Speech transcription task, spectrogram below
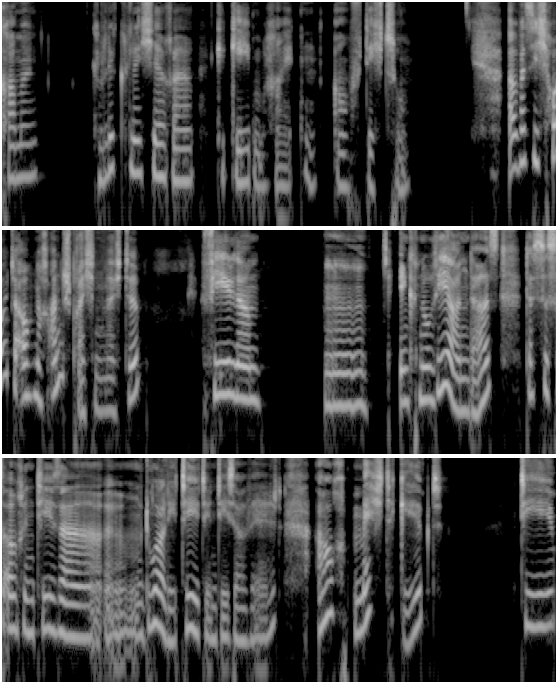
kommen glücklichere Gegebenheiten auf dich zu. Aber was ich heute auch noch ansprechen möchte, viele mh, mm, ignorieren das, dass es auch in dieser ähm, Dualität, in dieser Welt auch Mächte gibt, die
